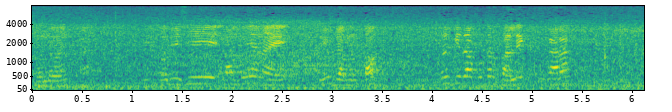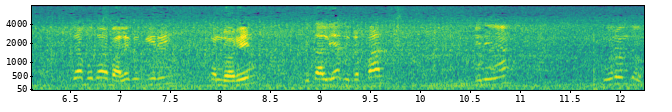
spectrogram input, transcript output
teman-teman. Posisi lampunya naik, ini udah mentok. Terus kita putar balik ke kanan, kita putar balik ke kiri, kendorin. Kita lihat di depan, ininya turun tuh.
